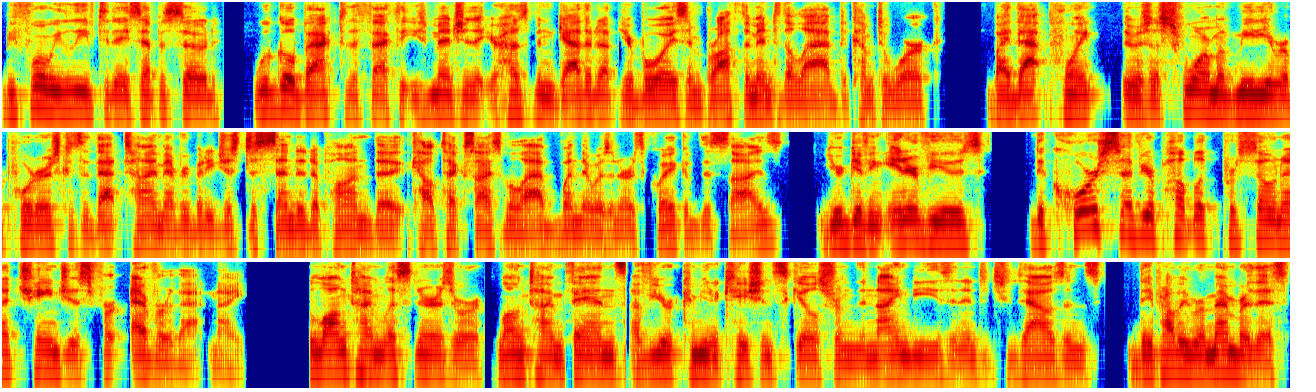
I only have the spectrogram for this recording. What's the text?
Before we leave today's episode, we'll go back to the fact that you mentioned that your husband gathered up your boys and brought them into the lab to come to work. By that point, there was a swarm of media reporters because at that time, everybody just descended upon the Caltech Seismolab Lab when there was an earthquake of this size. You're giving interviews. The course of your public persona changes forever that night. Longtime listeners or longtime fans of your communication skills from the 90s and into 2000s, they probably remember this.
